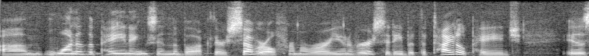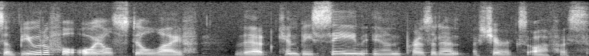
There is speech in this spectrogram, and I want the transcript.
Um, one of the paintings in the book, there's several from Aurora University, but the title page is a beautiful oil still life that can be seen in President Sherrick's office.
